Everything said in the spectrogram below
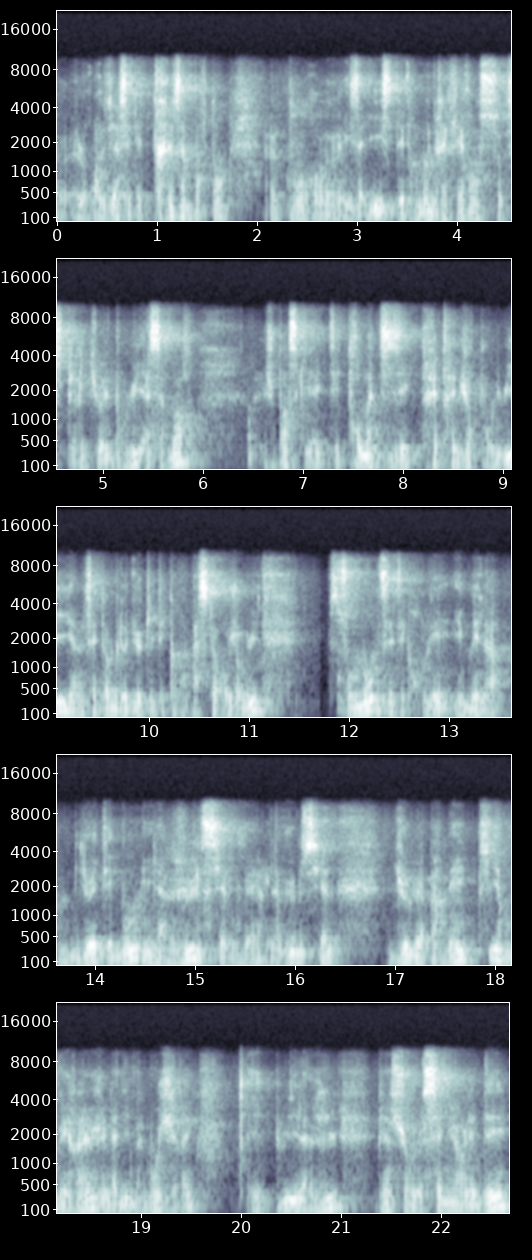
euh, le roi Osias était très important euh, pour euh, Isaïe, c'était vraiment une référence spirituelle pour lui, à sa mort, je pense qu'il a été traumatisé, très très dur pour lui, hein, cet homme de Dieu qui était comme un pasteur aujourd'hui, son monde s'est écroulé, et mais là, Dieu était bon, il a vu le ciel ouvert, il a vu le ciel, Dieu lui a parlé, qui enverrai-je? Il a dit, ben, moi j'irai, et puis il a vu, bien sûr, le Seigneur l'aider,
